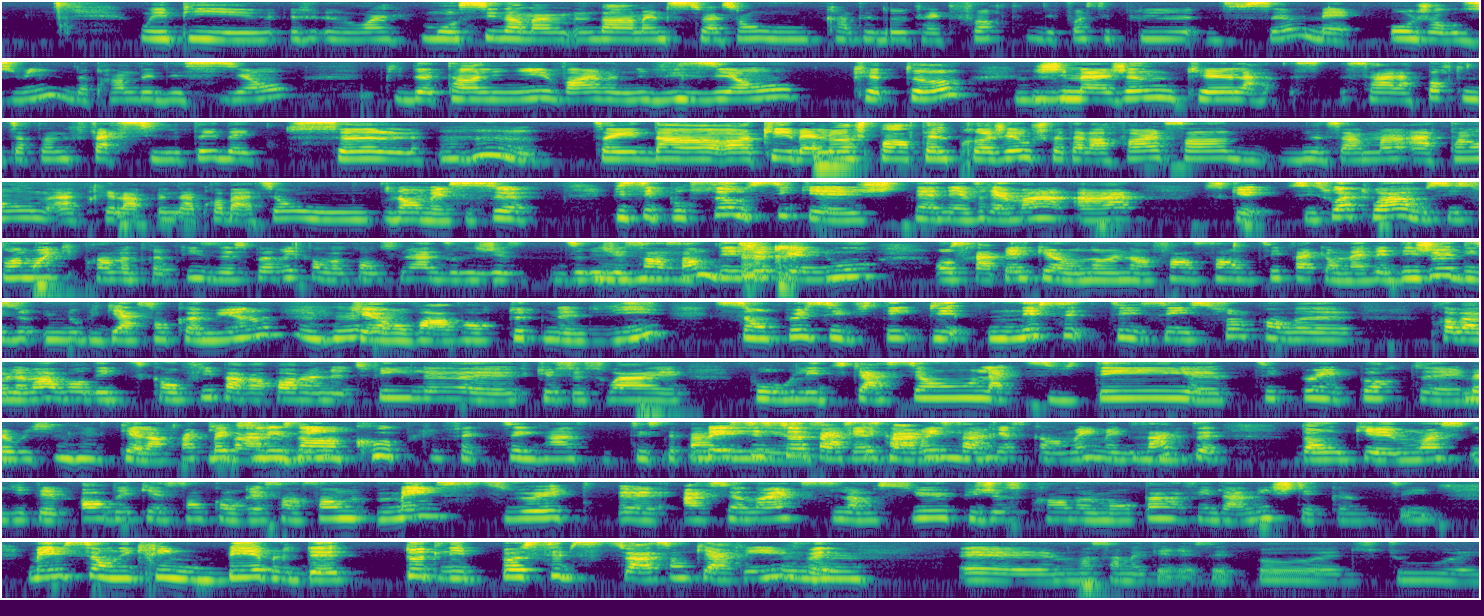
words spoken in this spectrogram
Oui, puis euh, ouais, moi aussi, dans, ma, dans la même situation où quand t'es deux têtes fortes, des fois c'est plus difficile, mais aujourd'hui, de prendre des décisions, puis de t'enligner vers une vision que t'as, Mhm. j'imagine que la, ça apporte une certaine facilité d'être seule. Mhm. Tu sais, dans, OK, ben là, je pars tel projet ou je fais telle affaire sans nécessairement attendre après la- une approbation ou... Non, mais c'est ça. Puis c'est pour ça aussi que je tenais vraiment à ce que c'est soit toi ou c'est soit moi qui prends l'entreprise. C'est pas vrai qu'on va continuer à diriger, diriger ça ensemble. Déjà que nous, on se rappelle qu'on a un enfant ensemble, tu sais. Fait qu'on avait déjà des, une obligation commune, Mhm. qu'on va avoir toute notre vie. Si on peut s'éviter, puis c'est sûr qu'on va probablement avoir des petits conflits par rapport à notre fille, là, euh, que ce soit euh, pour l'éducation, l'activité, euh, peu importe Ben oui. quelle affaire qui Ben, va tu les as en couple, fait que tu hein, t'es séparé. Ben, c'est ça, que reste séparé, même, ça hein. reste quand même, exact. Donc, moi, il était hors de question qu'on reste ensemble. Même si tu veux être actionnaire silencieux puis juste prendre un montant à la fin de l'année, j'étais comme, tu sais, même si on écrit une bible de toutes les possibles situations qui arrivent, Mhm. euh, moi, ça m'intéressait pas euh, du tout euh,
